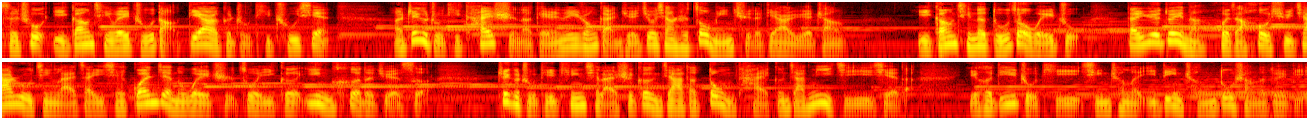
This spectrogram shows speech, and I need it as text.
此处以钢琴为主导，第二个主题出现，啊，这个主题开始呢，给人的一种感觉就像是奏鸣曲的第二乐章，以钢琴的独奏为主，但乐队呢会在后续加入进来，在一些关键的位置做一个应和的角色。这个主题听起来是更加的动态、更加密集一些的，也和第一主题形成了一定程度上的对比。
